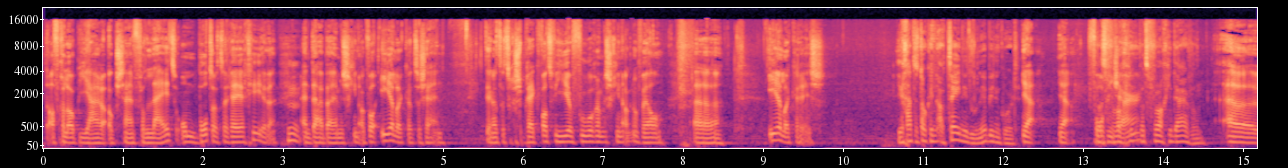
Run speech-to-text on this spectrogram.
de afgelopen jaren ook zijn verleid... om botter te reageren. Hm. En daarbij misschien ook wel eerlijker te zijn. Ik denk dat het gesprek wat we hier voeren... misschien ook nog wel uh, eerlijker is. Je gaat het ook in Athene doen, hè, binnenkort? Ja, ja volgend wat jaar. wat verwacht je daarvan? Uh,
